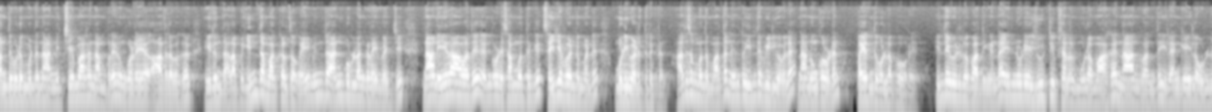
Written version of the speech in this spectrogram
வந்துவிடும் என்று நான் நிச்சயமாக நம்புகிறேன் உங்களுடைய ஆதரவுகள் இருந்தால். அப்போ இந்த மக்கள் தொகையும் இந்த அன்புள்ளங்களையும் வச்சு நான் ஏதாவது எங்களுடைய சமூகத்துக்கு செய்ய வேண்டும் என்று முடிவெடுத்திருக்கிறேன். அது சம்பந்தமாக தான் இன்று இந்த வீடியோவில் நான் உங்களுடன் பகிர்ந்து கொள்ள போகிறேன். இந்த வீடியோவில் பார்த்திங்கன்னா என்னுடைய யூடியூப் சேனல் மூலமாக நான் வந்து இலங்கையில் உள்ள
